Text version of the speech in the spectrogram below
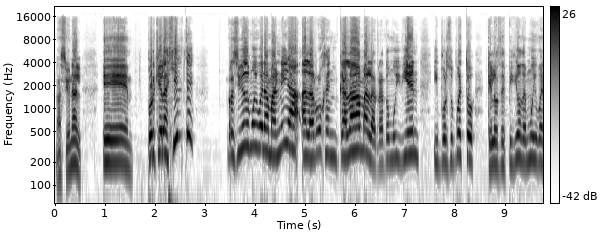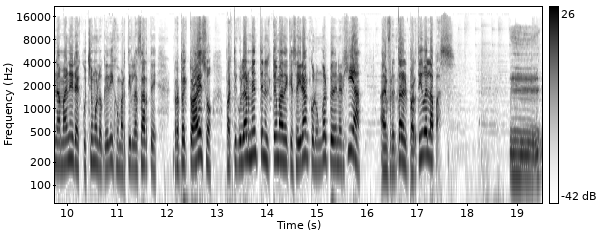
nacional. Eh, porque la gente recibió de muy buena manera a la Roja en Calama, la trató muy bien y por supuesto que los despidió de muy buena manera. Escuchemos lo que dijo Martín Lazarte respecto a eso, particularmente en el tema de que se irán con un golpe de energía a enfrentar el partido en La Paz. Eh,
